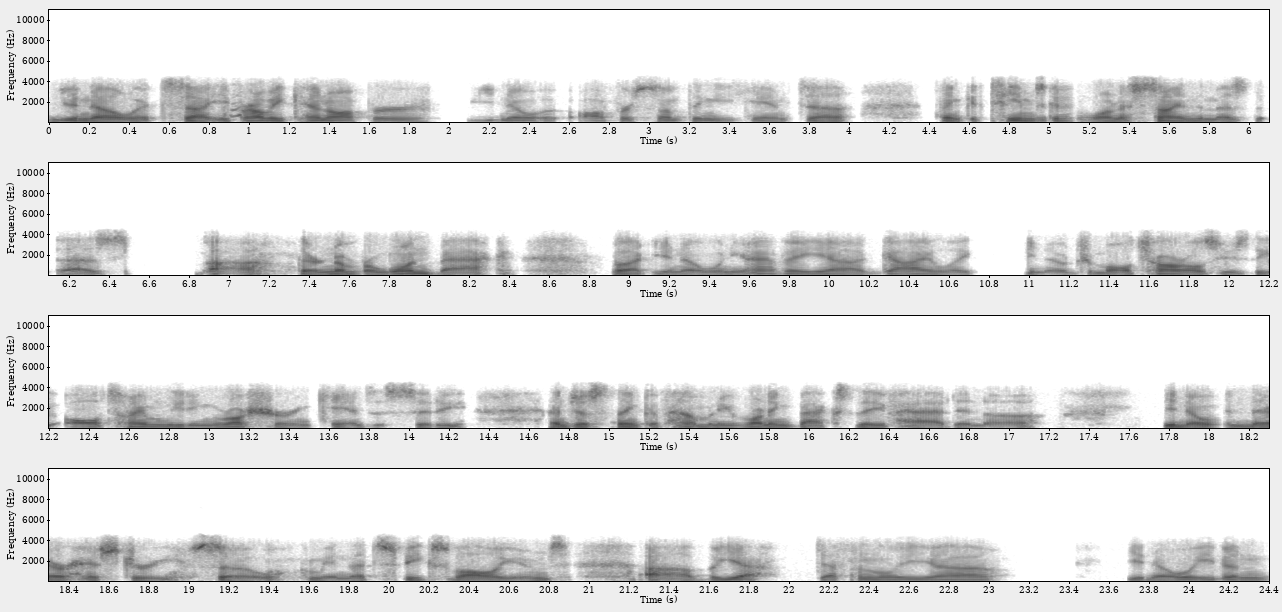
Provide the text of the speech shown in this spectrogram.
you know, it's uh, he probably can offer you know offer something. You can't uh, think a team's going to want to sign them as as uh, their number one back, but you know when you have a uh, guy like you know Jamaal Charles, who's the all-time leading rusher in Kansas City, and just think of how many running backs they've had in uh you know in their history. So I mean that speaks volumes. Uh, but yeah, definitely uh, you know, even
